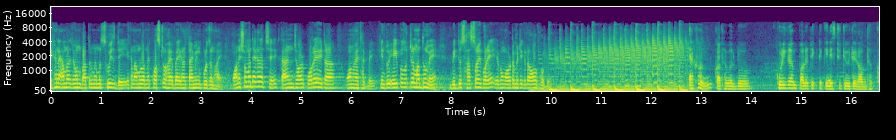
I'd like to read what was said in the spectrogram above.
এখানে আমরা যখন বাথরুমে আমরা সুইচ দিই, এখানে আমরা অনেক কষ্ট হয় বা এখানে টাইমিং প্রয়োজন হয়। অনেক সময় দেখা যাচ্ছে কারেন্ট যাওয়ার পরে এটা অন হয়ে থাকবে, কিন্তু এই প্রজেক্টের মাধ্যমে বিদ্যুৎ সাশ্রয় করে এবং অটোমেটিক এটা অফ হবে। এখন কথা বলব কুড়িগ্রাম পলিটেকনিক ইনস্টিটিউটের অধ্যক্ষ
